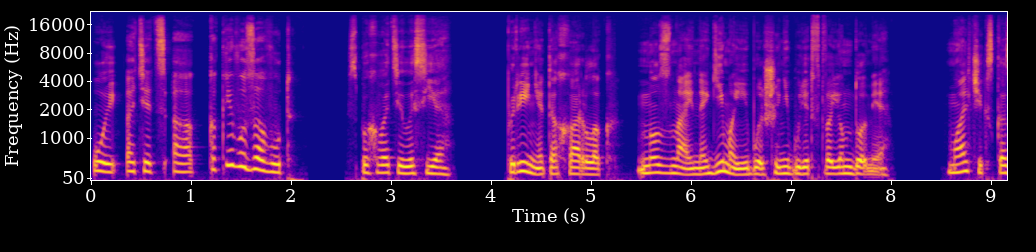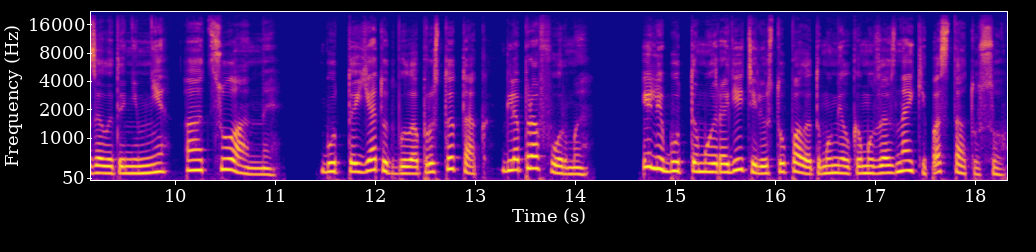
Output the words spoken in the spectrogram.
Ой, отец, а как его зовут?» – спохватилась я. «Принято, Харлок, но знай, ноги моей больше не будет в твоем доме». Мальчик сказал это не мне, а отцу Анны. Будто я тут была просто так, для проформы, или будто мой родитель уступал этому мелкому зазнайке по статусу.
